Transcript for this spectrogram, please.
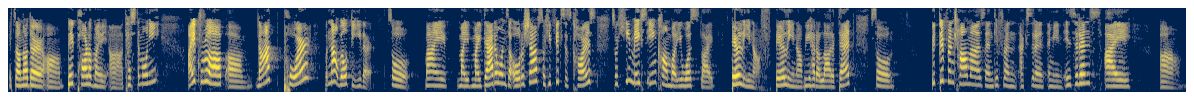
it's another um, big part of my uh, testimony. I grew up um, not poor, but not wealthy either. So my my my dad owns an auto shop, so he fixes cars. So he makes income, but it was like barely enough, barely enough. We had a lot of debt. So with different traumas and different accident, I mean incidents, I um,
